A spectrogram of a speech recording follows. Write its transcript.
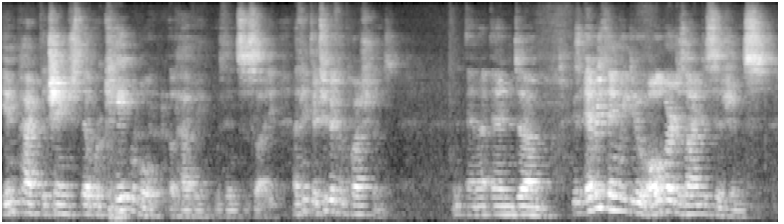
impact the change that we're capable of having within society? I think they're two different questions. And, and um, because everything we do, all of our design decisions,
